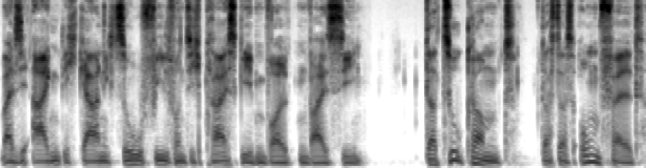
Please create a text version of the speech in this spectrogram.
weil sie eigentlich gar nicht so viel von sich preisgeben wollten, weiß sie. Dazu kommt, dass das Umfeld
